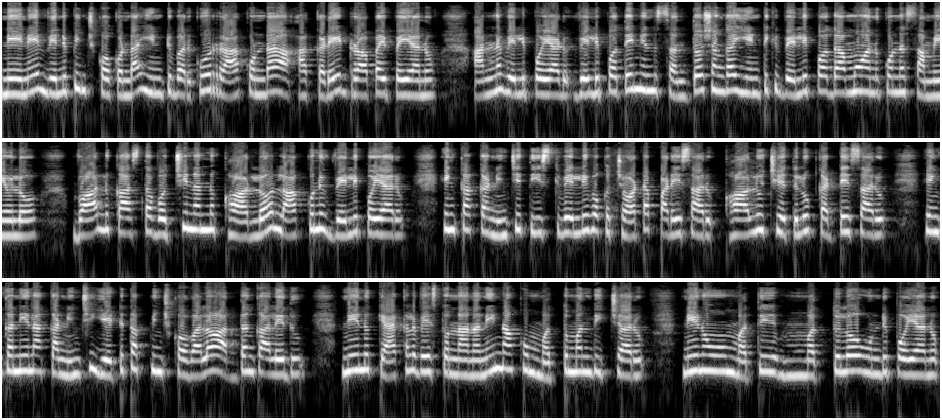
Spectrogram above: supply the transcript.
నేనే వినిపించుకోకుండా ఇంటి వరకు రాకుండా అక్కడే డ్రాప్ అయిపోయాను. అన్న వెళ్ళిపోయాడు. వెళ్ళిపోతే నేను సంతోషంగా ఇంటికి వెళ్ళిపోదాము అనుకున్న సమయంలో వాళ్ళు కాస్త వచ్చి నన్ను కారులో లాక్కుని వెళ్ళిపోయారు. ఇంకక్కడి నుంచి తీసుకువెళ్ళి ఒక చోట పడేశారు. కాళ్ళు చేతులు కట్టేశారు. ఇంకా నేను అక్కడి నుంచి ఎటు తప్పించుకోవాలి? అర్థం కాలేదు. నేను కేకలు వేస్తున్నానని నాకు మత్తు మంది ఇచ్చారు. నేను మత్తి మత్తులో ఉండిపోయాను.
